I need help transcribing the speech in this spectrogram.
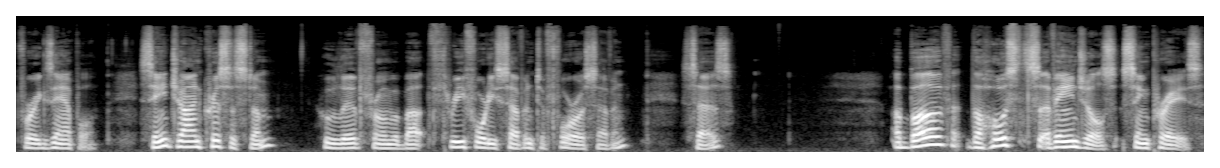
For example, St. John Chrysostom, who lived from about 347 to 407, says, Above, the hosts of angels sing praise.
